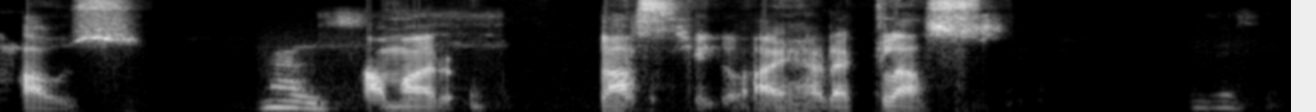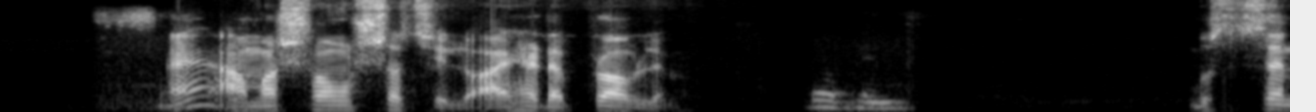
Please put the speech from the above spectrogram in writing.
হাউস আমার ক্লাস ছিল আই হ্যাড আ ক্লাস হ্যাঁ আমার সমস্যা ছিল I had a problem problem বুঝতেছেন?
